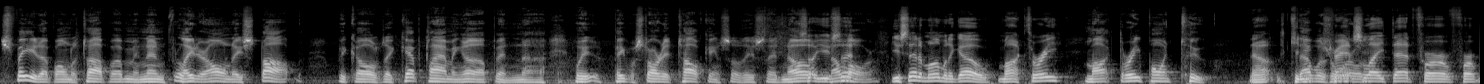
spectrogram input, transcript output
speed up on the top of them, and then later on they stopped because they kept climbing up, and uh, we people started talking, so they said no, So you no said more. you said a moment ago Mach three. Mach three point two. Now, can That you world- translate that for for,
